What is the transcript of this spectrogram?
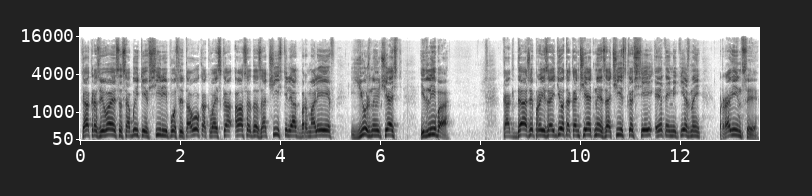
как развиваются события в Сирии после того, как войска Асада зачистили от Бармалеев южную часть Идлиба? Когда же произойдет окончательная зачистка всей этой мятежной провинции?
